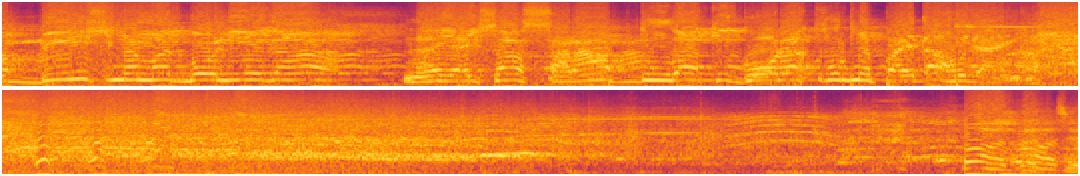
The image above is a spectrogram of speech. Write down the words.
अब बीच में मत बोलिएगा नहीं ऐसा शराब दूँगा कि गोरखपुर में पैदा हो जाएँगे। बहुत अच्छे।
